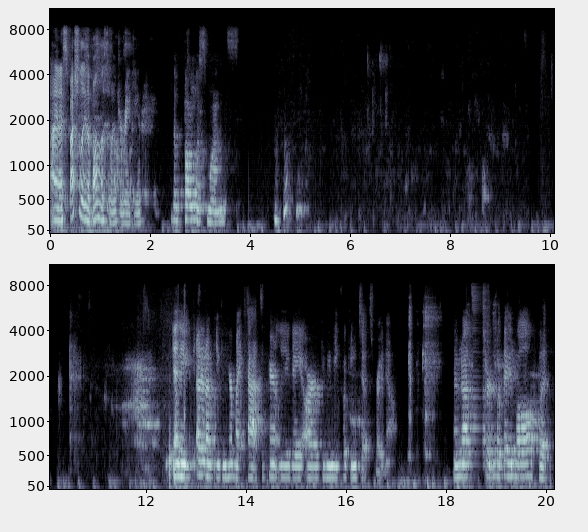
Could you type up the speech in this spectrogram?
and especially the boneless ones you're making. The boneless ones. Mm -hmm. And I don't know if you can hear my cats. Apparently, they are giving me cooking tips right now. I'm not certain what they involve, but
